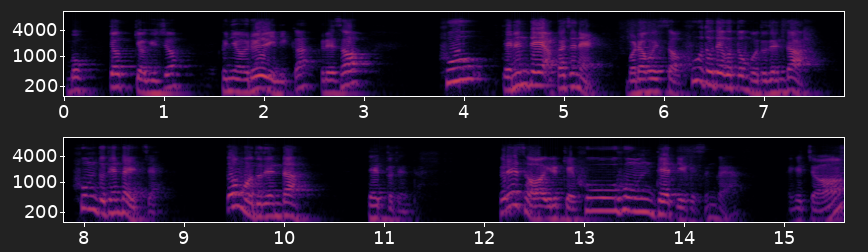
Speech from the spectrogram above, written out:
목적격이죠. 그녀를이니까. 그래서 후 되는데 아까 전에 뭐라고 했어? 후도 되고 또 뭐도 된다. 훔도 된다 했지. 또 뭐도 된다. that도 된다. 그래서 이렇게 who, whom, that 이렇게 쓴 거야. 알겠죠?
